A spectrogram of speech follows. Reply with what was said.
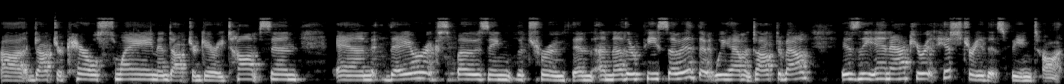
uh, Dr. Carol Swain and Dr. Gary Thompson, and they are exposing the truth. And another piece of it that we haven't talked about is the inaccurate history that's being taught.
